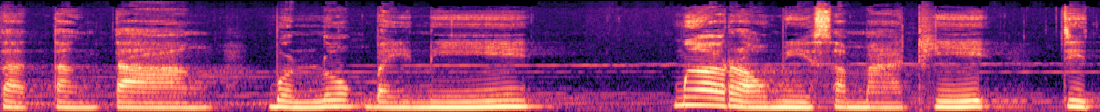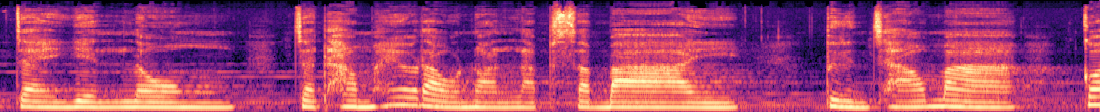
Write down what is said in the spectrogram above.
สัตว์ต่างๆ บนโลกใบนี้ เมื่อเรามีสมาธิจิตใจเย็นลง จะทำให้เรานอนหลับสบาย ตื่นเช้ามาก็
